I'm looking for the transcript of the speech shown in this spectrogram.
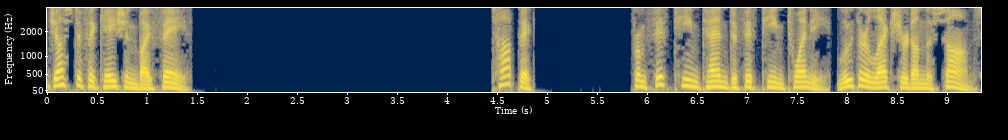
Justification by faith Topic: From 1510 to 1520, Luther lectured on the Psalms,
